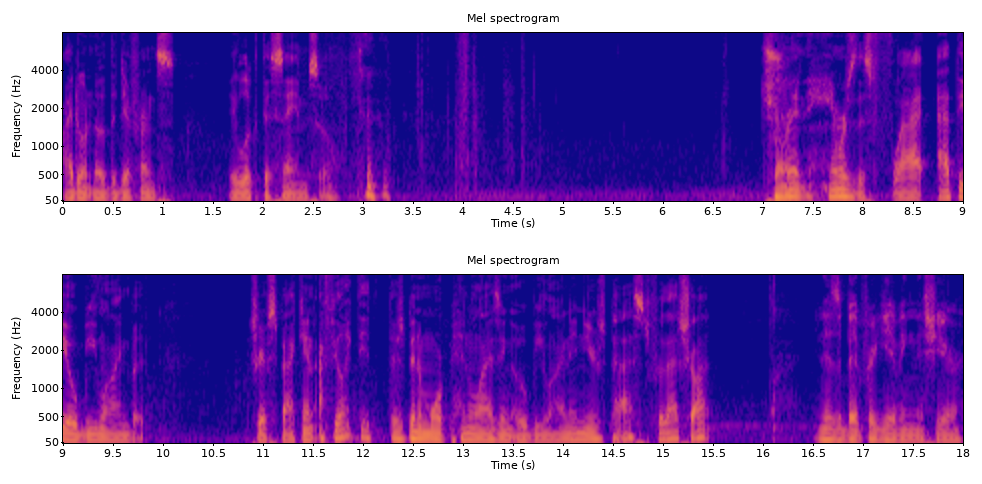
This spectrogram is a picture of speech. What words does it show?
I don't know the difference. They look the same, so Trent hammers this flat at the OB line, but drifts back in. I feel like the, there's been a more penalizing OB line in years past for that shot. It is a bit forgiving this year.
